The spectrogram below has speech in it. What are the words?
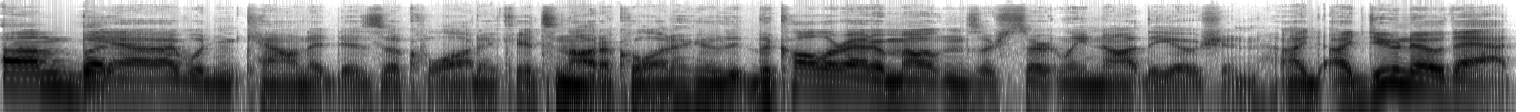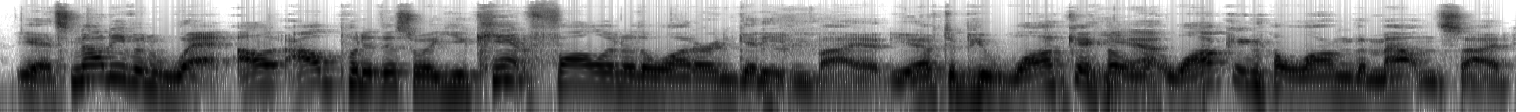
Um, but yeah, I wouldn't count it as aquatic. It's not aquatic. The Colorado mountains are certainly not the ocean. I, I do know that. Yeah, it's not even wet. I'll I'll put it this way: you can't fall into the water and get eaten by it. You have to be walking Yeah. al- walking along the mountainside,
